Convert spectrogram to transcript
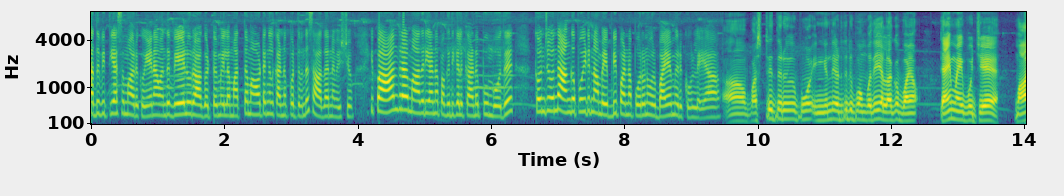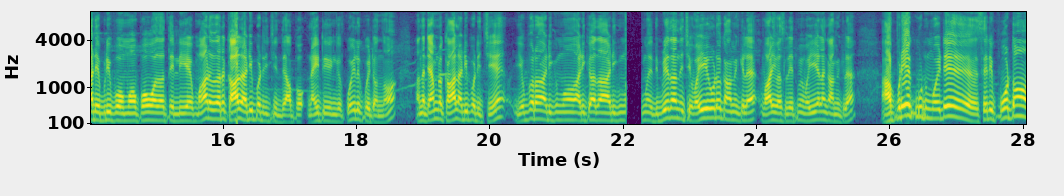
அது வித்தியாசமாக இருக்கும். ஏன்னா வந்து வேலூர் ஆகட்டும் இல்லை மற்ற மாவட்டங்களுக்கு அனுப்புறது வந்து சாதாரண விஷயம். இப்போ ஆந்திரா மாதிரியான பகுதிகளுக்கு அனுப்பும்போது கொஞ்சம் வந்து அங்கே போயிட்டு நம்ம எப்படி பண்ண போகிறோம்னு ஒரு பயம் இருக்கும் இல்லையா? ஃபஸ்ட்டு தெரு போ இங்கேருந்து எடுத்துகிட்டு போகும்போதே எல்லாருக்கும் பயம். டைம் ஆகிப்போச்சு மாடு எப்படி போவோமோ போவாதோ தெரியலையே. மாடு வேறு கால் அடிபட்டுச்சு இந்த அப்போது நைட்டு இங்கே கோயிலுக்கு போயிட்டு வந்தோம். அந்த டைமில் கால் அடிபட்டுச்சு. எவ்வளோ அடிக்குமோ அடிக்காதா அடிக்குமோ அடிக்குமோ, இது இப்படியே தான் இருந்துச்சு. வழியை கூட காமிக்கல. வாடி வாசல் எதுவுமே வழியெல்லாம் காமிக்கல. அப்படியே கூட்டின்னு போயிட்டு சரி போட்டோம்.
